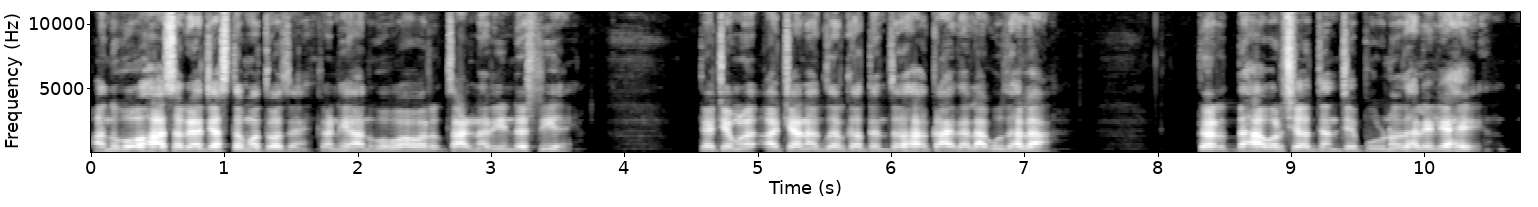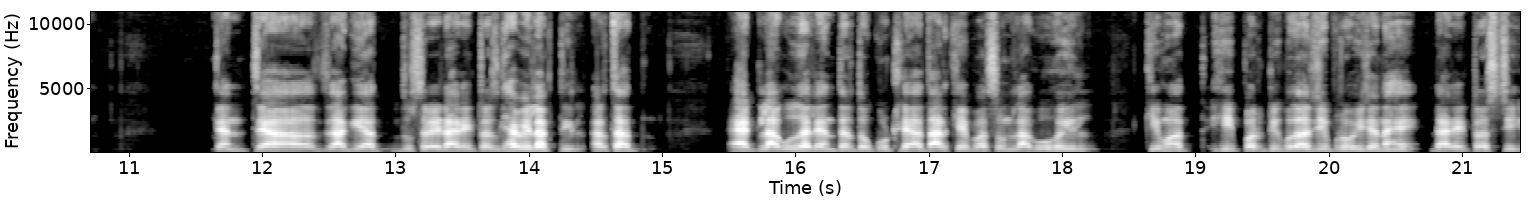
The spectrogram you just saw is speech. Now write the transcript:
अनुभव हा सगळ्यात जास्त महत्त्वाचा आहे. कारण ही अनुभवावर चालणारी इंडस्ट्री आहे. त्याच्यामुळे अचानक जर का त्यांचा हा कायदा लागू झाला तर दहा वर्ष ज्यांचे पूर्ण झालेले आहे त्यांच्या जागी आत दुसरे डायरेक्टर्स घ्यावे लागतील. अर्थात ॲक्ट लागू झाल्यानंतर तो कुठल्या तारखेपासून लागू होईल किंवा ही पर्टिक्युलर जी प्रोव्हिजन आहे डायरेक्टर्सची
